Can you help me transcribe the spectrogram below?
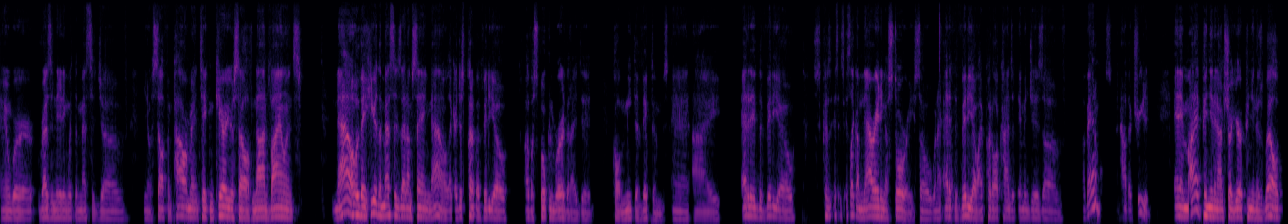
and were resonating with the message of you know self empowerment, taking care of yourself, non-violence. Now they hear the message that I'm saying now. Like I just put up a video of a spoken word that I did called "Meet the Victims," and I edited the video because it's, it's like I'm narrating a story. So when I edit the video, I put all kinds of images of of animals and how they're treated and in my opinion, and I'm sure your opinion as well,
